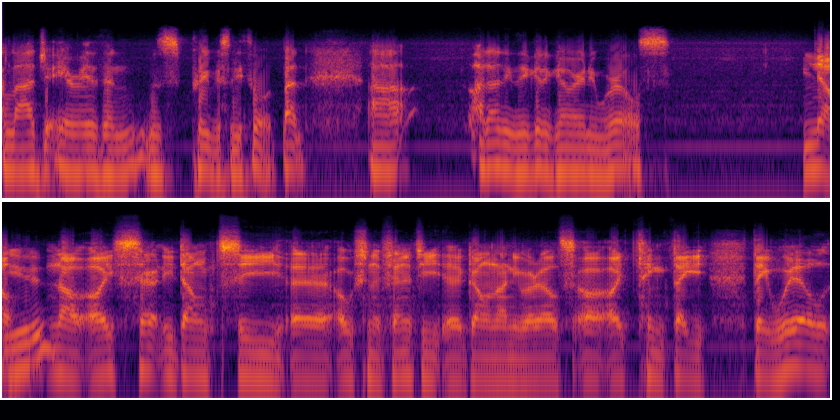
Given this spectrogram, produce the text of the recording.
a larger area than was previously thought. But uh, I don't think they're going to go anywhere else. No, no, I certainly don't see uh, Ocean Infinity uh, going anywhere else. I, I, think they they will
